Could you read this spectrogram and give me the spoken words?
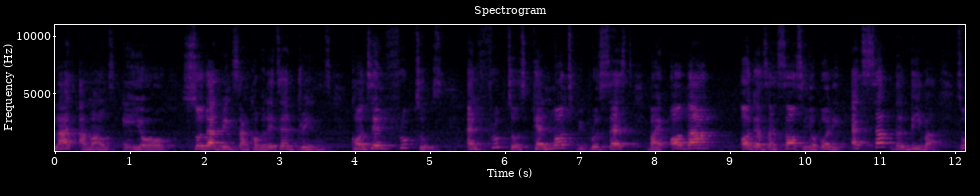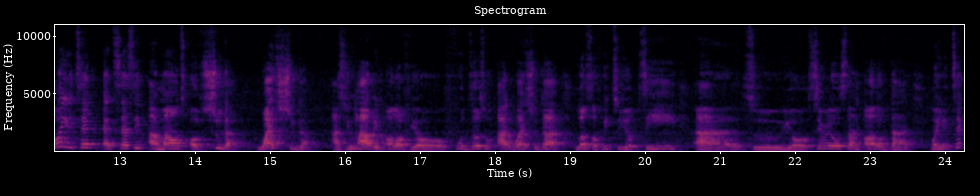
large amounts in your soda drinks and carbonated drinks, contain fructose. And fructose cannot be processed by other organs and cells in your body except the liver. So when you take excessive amounts of sugar, white sugar, as you have in all of your foods, those who add white sugar, lots of it to your tea, uh, to your cereals and all of that, when you take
